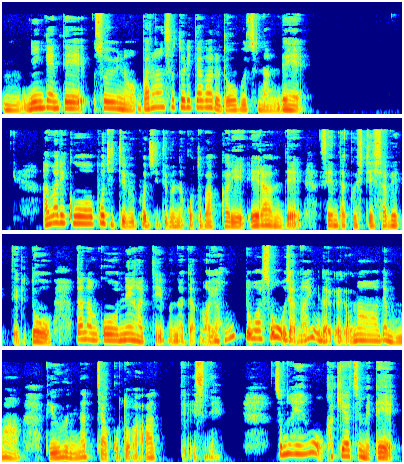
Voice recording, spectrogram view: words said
うん、人間ってそういうのバランス取りたがる動物なんで、あまりこうポジティブポジティブなことばっかり選んで選択して喋ってると、だんだんこうネガティブになって、まあいや本当はそうじゃないんだけどな、でもまあっていう風になっちゃうことがあってですね。その辺をかき集めて、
